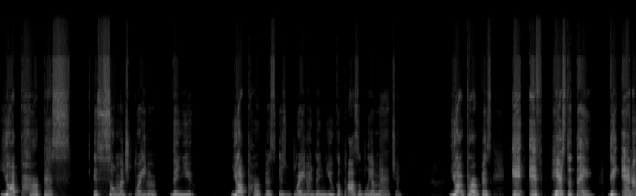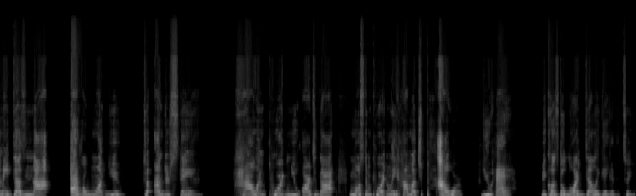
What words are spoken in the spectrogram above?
Your purpose is so much greater than you. Your purpose is greater than you could possibly imagine. Your purpose, if, if here's the thing the enemy does not ever want you to understand how important you are to God. Most importantly, how much power you have because the Lord delegated it to you.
